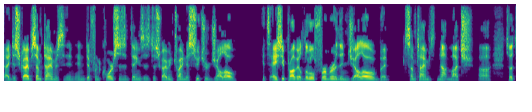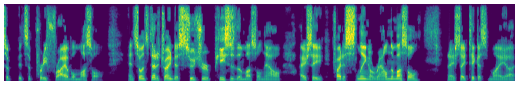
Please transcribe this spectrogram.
I describe sometimes in, in, different courses and things as describing trying to suture jello, it's actually probably a little firmer than Jello, but sometimes not much. Uh, so it's a it's a pretty friable muscle. And so instead of trying to suture pieces of the muscle now, I actually try to sling around the muscle. And I say take a, my uh,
